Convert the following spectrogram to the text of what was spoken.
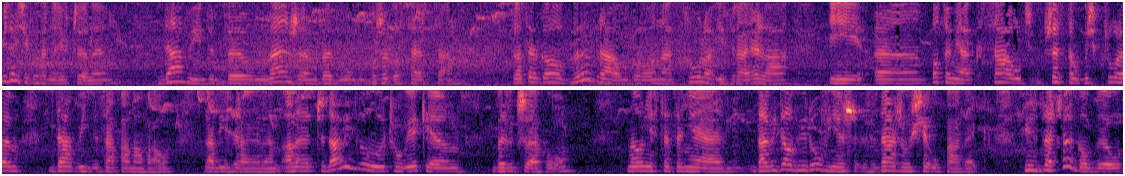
Witajcie kochane dziewczyny. Dawid był mężem według Bożego Serca. Dlatego wybrał go na króla Izraela i e, potem jak Saul przestał być królem, Dawid zapanował nad Izraelem. Ale czy Dawid był człowiekiem bez grzechu? No niestety nie. Dawidowi również zdarzył się upadek. Więc dlaczego był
